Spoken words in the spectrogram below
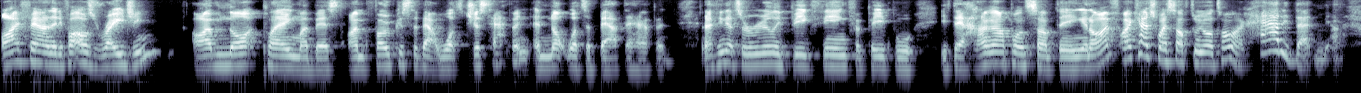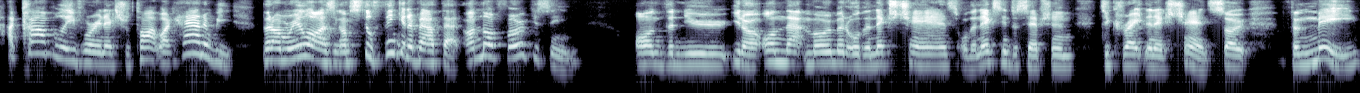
I found that if I was raging, I'm not playing my best. I'm focused about what's just happened and not what's about to happen. And I think that's a really big thing for people if they're hung up on something. And I I catch myself doing all the time, like, how did that? I can't believe we're in extra time. Like, how did we? But I'm realizing I'm still thinking about that. I'm not focusing on the new, you know, on that moment or the next chance or the next interception to create the next chance. So for me,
